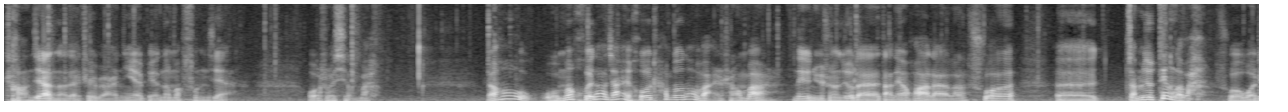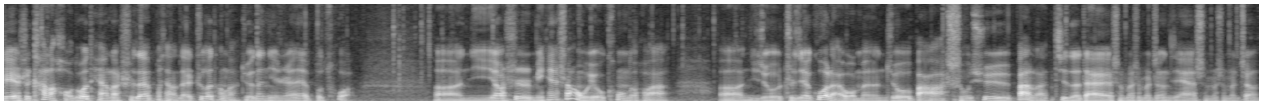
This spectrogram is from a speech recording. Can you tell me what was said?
常见的，在这边你也别那么封建。”我说：“行吧。”然后我们回到家以后，差不多到晚上吧，那个女生就来打电话来了，说：“呃，咱们就定了吧。”说我这也是看了好多天了，实在不想再折腾了，觉得你人也不错，呃，你要是明天上午有空的话，呃，你就直接过来，我们就把手续办了，记得带什么什么证件，什么什么证。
